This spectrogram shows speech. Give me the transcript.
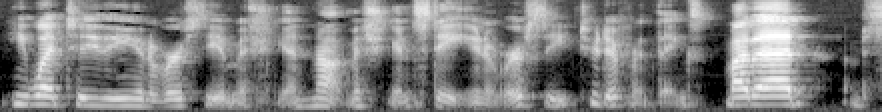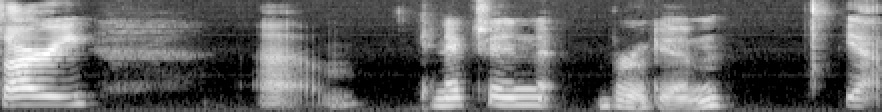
He went to the University of Michigan, not Michigan State University. Two different things. My bad. I'm sorry. Um, Connection broken. Yeah.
